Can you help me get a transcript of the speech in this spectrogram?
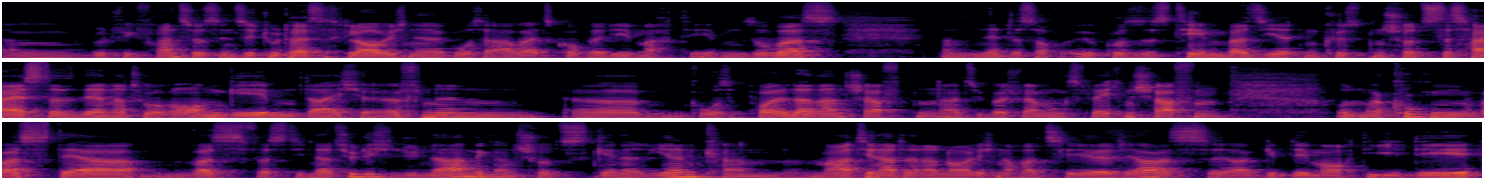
am Ludwig-Franzius-Institut heißt es, glaube ich, eine große Arbeitsgruppe, die macht eben sowas. Man nennt es auch ökosystembasierten Küstenschutz. Das heißt, also der Natur Raum geben, Deiche öffnen, äh, große Polderlandschaften als Überschwemmungsflächen schaffen und mal gucken, was der, was, was die natürliche Dynamik an Schutz generieren kann. Und Martin hat dann neulich noch erzählt, ja, es äh, gibt eben auch die Idee,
